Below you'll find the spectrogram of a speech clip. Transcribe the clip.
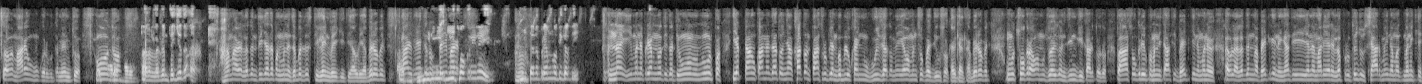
તો હવે મારે હું કરવું? તમે એમ જો હું જો તારા લગ્ન થઈ ગયા હતા ને? હા મારે લગ્ન થઈ જતા પણ મને જબરદસ્તી લઈને વહી ગઈ હતી આવડી બરોબર? મારી મેં મારે છોકરી રહી તને પ્રેમ નથી કરતી? નહીં, ઈ મને પ્રેમ નહોતી કરતી. હું હું એક ટાણું કામે જતો ત્યાં ખાતો ને પાંચ રૂપિયા બબલું ખાઈને હું હુઈ જતો. મેં એવા મનસુખભાઈ દિવસો કાઢ્યા હતા, બરોબર? હું છોકરા હું જોઈ જોઈને જિંદગી કાઢતો હતો. પણ આ છોકરી મને ત્યાંથી ભેટકી ને મને ઓલા લગ્નમાં ભેટકી ને ત્યાંથી એને મારી યારે લફરું થઈ ગયું. ચાર મહિનામાં મને કે,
